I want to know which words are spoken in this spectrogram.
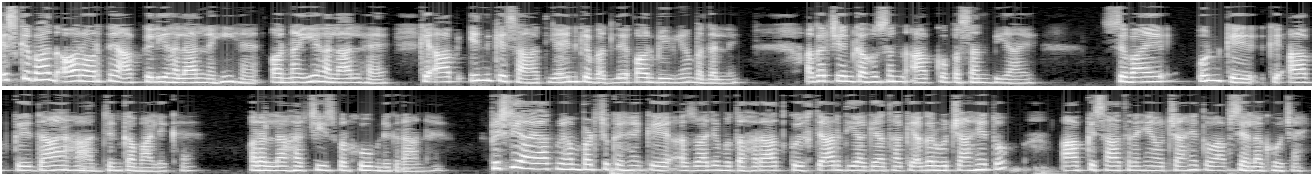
اس کے بعد اور عورتیں آپ کے لیے حلال نہیں ہے اور نہ یہ حلال ہے کہ آپ ان کے ساتھ یا ان کے بدلے اور بیویاں بدل لیں۔ اگرچہ ان کا حسن آپ کو پسند بھی آئے، سوائے ان کے کہ آپ کے دائیں ہاتھ جن کا مالک ہے اور اللہ ہر چیز پر خوب نگران ہے۔ پچھلی آیات میں ہم پڑھ چکے ہیں کہ ازواج متحرات کو اختیار دیا گیا تھا کہ اگر وہ چاہیں تو آپ کے ساتھ رہیں اور چاہیں تو آپ سے الگ ہو جائیں۔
